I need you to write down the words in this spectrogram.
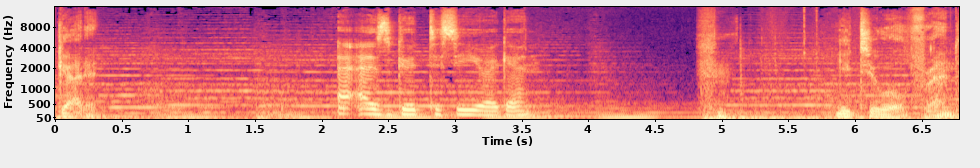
Got it. It is good to see you again. You too, old friend.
